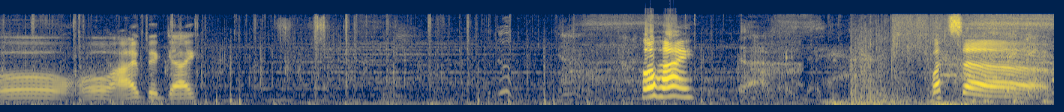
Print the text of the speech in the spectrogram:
Oh. Oh, hi, big guy. Oh, hi. What's up?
